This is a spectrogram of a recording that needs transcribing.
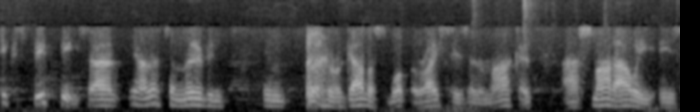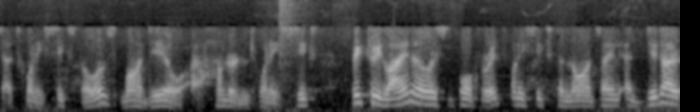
650 So, you know, that's a move in, in regardless of what the race is in the market. Uh, Smart Awi is at $26. My deal, 126 Victory Lane, early support for it, 26 to 19. And Ditto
